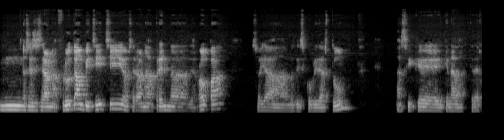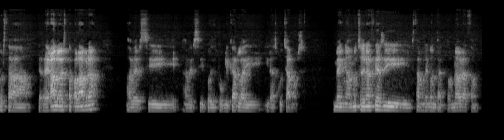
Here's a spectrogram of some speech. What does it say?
Mm, no sé si será una fruta, un pichichi o será una prenda de ropa. Eso ya lo descubrirás tú. Así que, nada, te dejo esta, te regalo esta palabra a ver si, a ver si puedes publicarla y la escuchamos. Venga, muchas gracias y estamos en contacto. Un abrazo.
